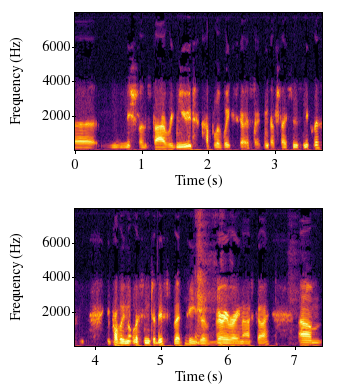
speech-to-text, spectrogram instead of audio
uh, Michelin star renewed a couple of weeks ago. So congratulations, Nicholas. You're probably not listening to this, but he's a very, very nice guy. Um,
